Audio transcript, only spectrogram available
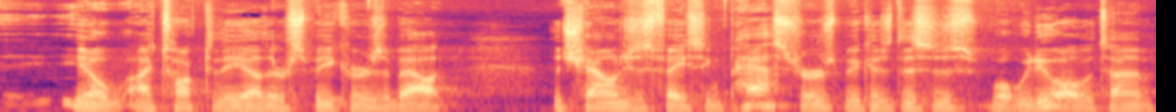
you know, I talked to the other speakers about the challenges facing pastors because this is what we do all the time.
